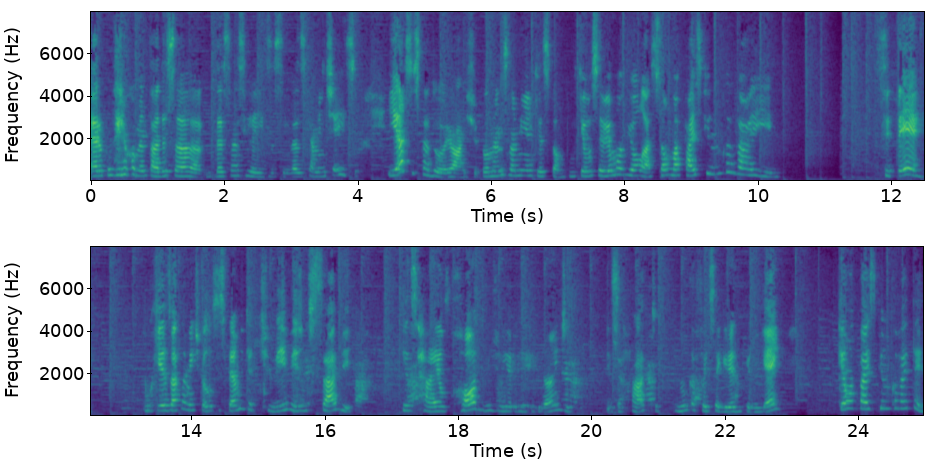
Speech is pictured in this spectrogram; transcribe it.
era o que eu queria comentar dessa, dessas leis, assim, basicamente é isso. E é assustador, eu acho, pelo menos na minha questão, porque você vê uma violação, uma paz que nunca vai se ter, porque exatamente pelo sistema que a gente vive, a gente sabe que Israel roda um dinheiro muito grande, isso é fato, nunca foi segredo para ninguém, que é uma paz que nunca vai ter.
